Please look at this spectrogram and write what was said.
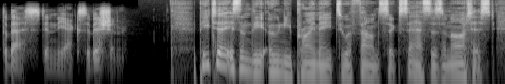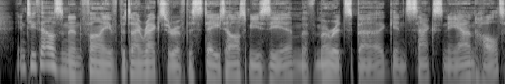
the best in the exhibition. Peter isn't the only primate to have found success as an artist. In 2005, the director of the State Art Museum of Moritzburg in Saxony Anhalt,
